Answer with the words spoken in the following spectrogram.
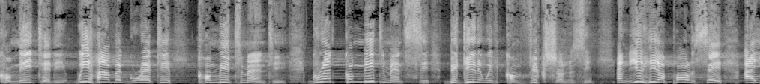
committed. We have a great commitment. Great commitments begin with convictions. And you hear Paul say, I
